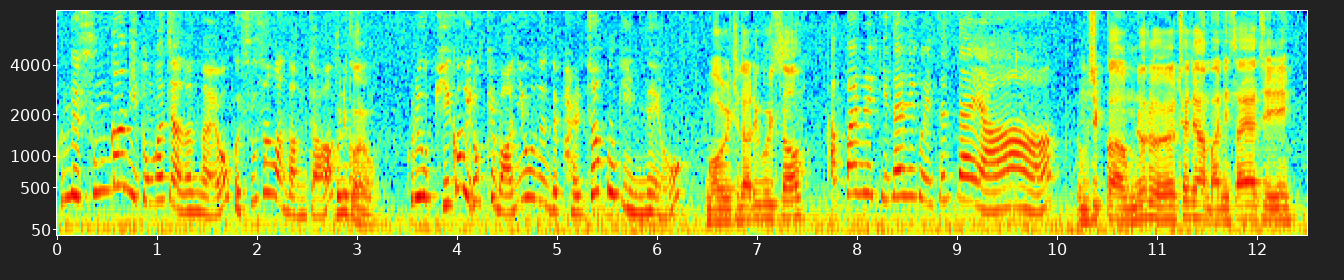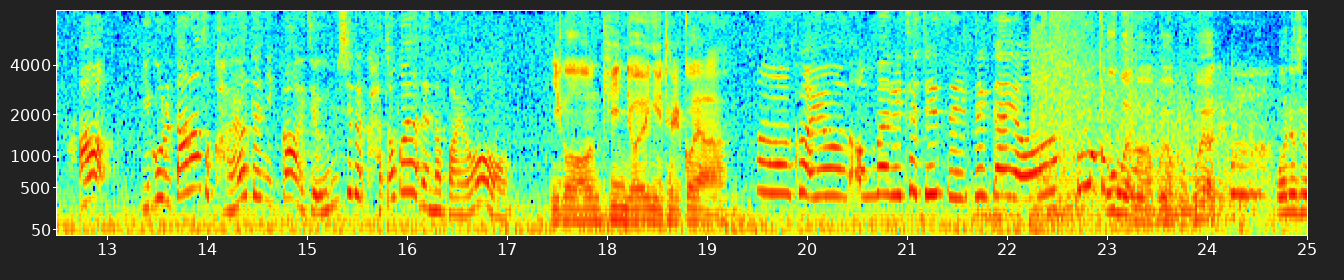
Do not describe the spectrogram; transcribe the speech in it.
근데 순간 이동하지 않았나요? 그 수상한 남자. 그니까요 그리고 비가 이렇게 많이 오는데 발자국이 있네요. 뭘 기다리고 있어? 아빠를 기다리고 있었어요. 음식과 음료를 최대한 많이 싸야지 아, 이거를 따라서 가야 되니까 이제 음식을 가져가야 되나 봐요. 이건 긴 여행이 될 거야 아, 과연 엄마를 찾을 수 있을까요? 어머, 오 뭐야 뭐야 뭐야 뭐 뭐야 돼 어, 안녕하세요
